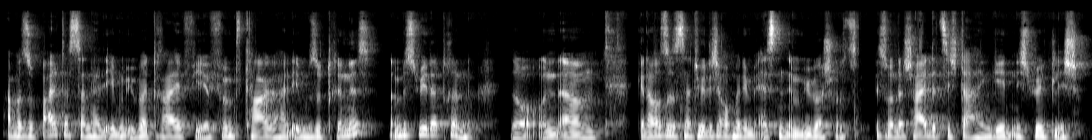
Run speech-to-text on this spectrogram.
Aber sobald das dann halt eben über drei, vier, fünf Tage halt eben so drin ist, dann bist du wieder drin. So, und ähm, genauso ist es natürlich auch mit dem Essen im Überschuss. Es unterscheidet sich dahingehend nicht wirklich.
